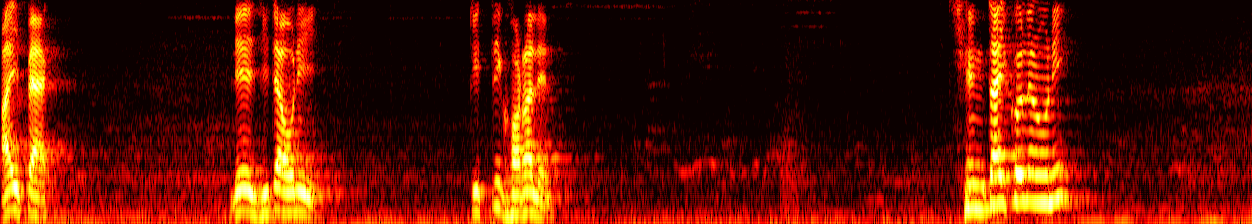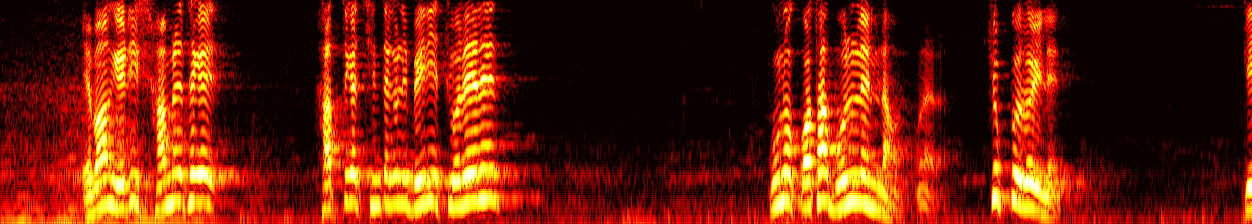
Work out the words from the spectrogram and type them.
আইপ্যাক যেটা উনি কীর্তি ঘটালেন ছিনতাই করলেন উনি। এবং এটির সামনে থেকে হাত থেকে ছিনতাই করলে বেরিয়ে চলে এলেন। কোনো কথা বললেন না ওনারা চুপ করে রইলেন। কি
